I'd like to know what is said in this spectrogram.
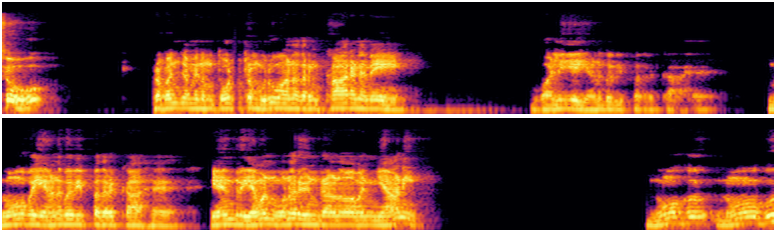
ஸோ பிரபஞ்சம் எனும் தோற்றம் உருவானதன் காரணமே வலியை அனுபவிப்பதற்காக, நோவை அனுபவிப்பதற்காக என்று எவன் உணர்கின்றானோ அவன் ஞானி. நோகு நோவு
